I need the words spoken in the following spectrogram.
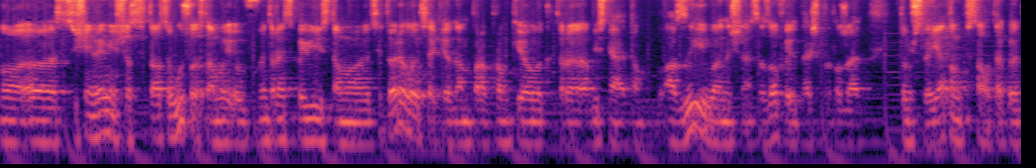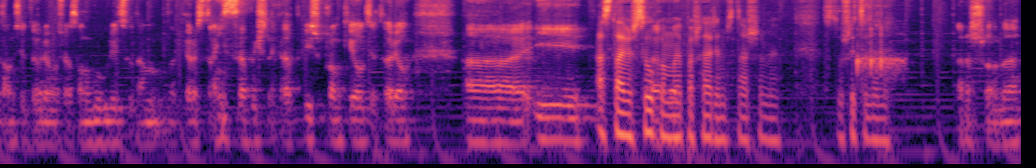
Но э, с течением времени сейчас ситуация улучшилась, там в интернете появились там туториалы всякие там про промкелы, которые объясняют там азы, его начинают с азов и дальше продолжают. В том числе я там писал такой там туториал, сейчас он гуглится там на первой странице обычно, когда ты пишешь промкел туториал. Э, и... Оставишь ссылку, э, мы пошарим с нашими слушателями. Хорошо, да.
